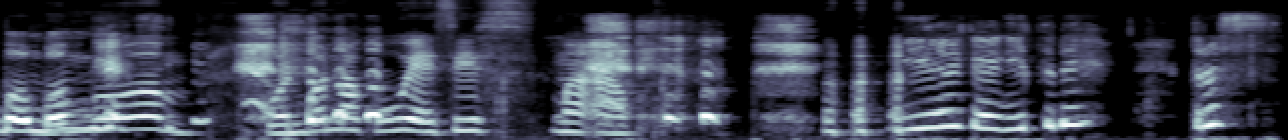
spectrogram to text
Bom bom bom mah kue sis. Maaf. Iya kayak gitu deh terus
